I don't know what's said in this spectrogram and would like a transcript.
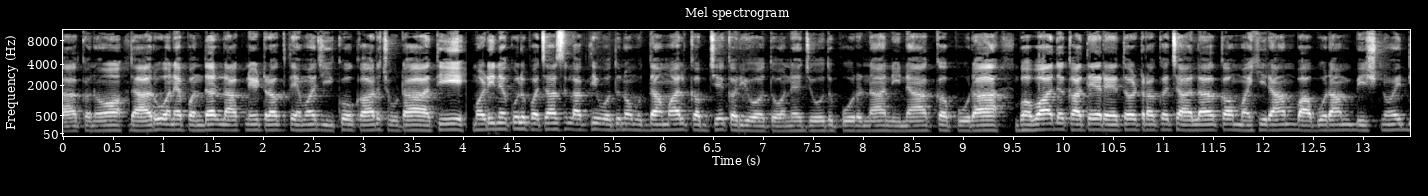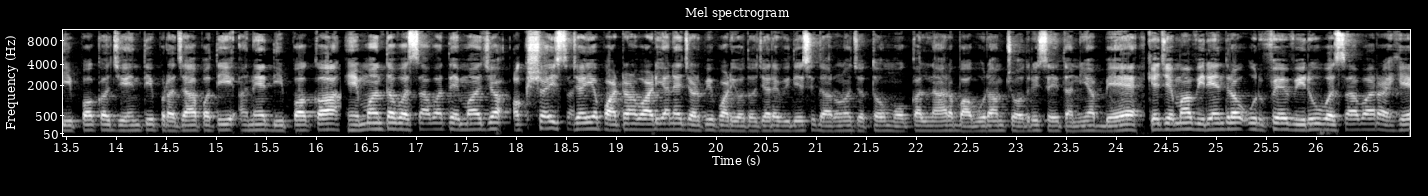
લાખનો દારૂ અને પંદર લાખની ટ્રક તેમજ ઇકો કાર છૂટા હતી. મળીને કુલ પચાસ લાખથી વધુનો મુદ્દામાલ કબજે કર્યો હતો અને જોધપુરના નિનાકપુરા ભવાદ ખાતે રહેતો ટ્રક ચાલક મહિરામ બાબુરામ બિશ્નોઈ, દીપક જયંતિ, પ્રજાપતિ અને દીપક હેમંત વસાવા તેમજ અક્ષય સંજય પાટણવાડિયાને ઝડપી પાડ્યો હતો જ્યારે વિદેશી દારૂનો જથ્થો મોકલનાર બાબુરામ ચૌધરી સહિત અન્ય બે કે જેમાં વિરેન્દ્ર ઉર્ફે વીરુ વસાવા રહે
